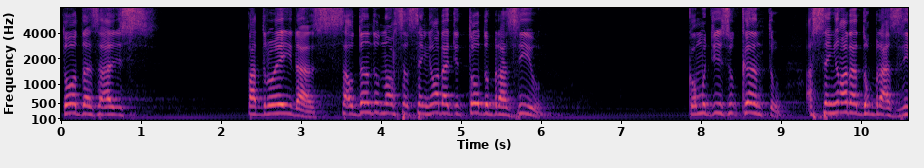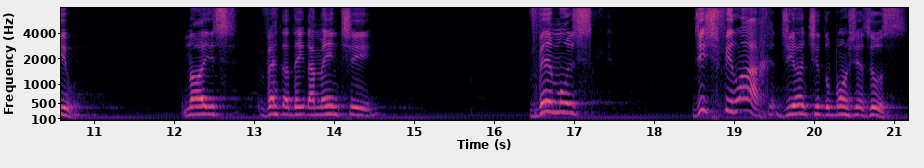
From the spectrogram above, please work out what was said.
todas as padroeiras, saudando Nossa Senhora de todo o Brasil, como diz o canto, a Senhora do Brasil, nós verdadeiramente vemos desfilar diante do bom Jesus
